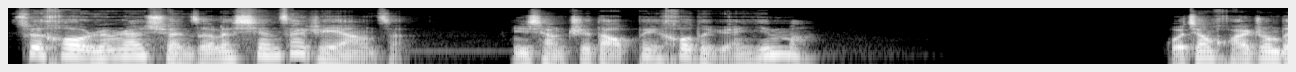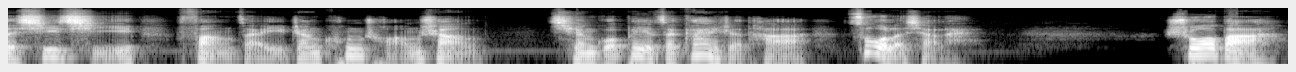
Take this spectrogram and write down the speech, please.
最后仍然选择了现在这样子。你想知道背后的原因吗？”我将怀中的西奇放在一张空床上，牵过被子盖着它，坐了下来。说吧。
